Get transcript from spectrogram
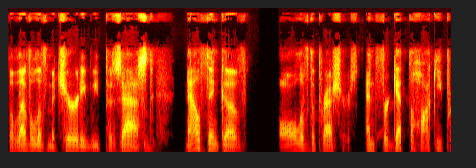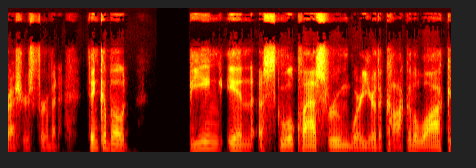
the level of maturity we possessed, now think of all of the pressures and forget the hockey pressures for a minute. Think about being in a school classroom where you're the cock of the walk,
